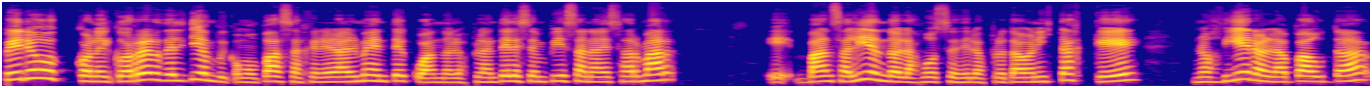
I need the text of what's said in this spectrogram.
pero con el correr del tiempo y como pasa generalmente, cuando los planteles empiezan a desarmar, eh, van saliendo las voces de los protagonistas que nos dieron la pauta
